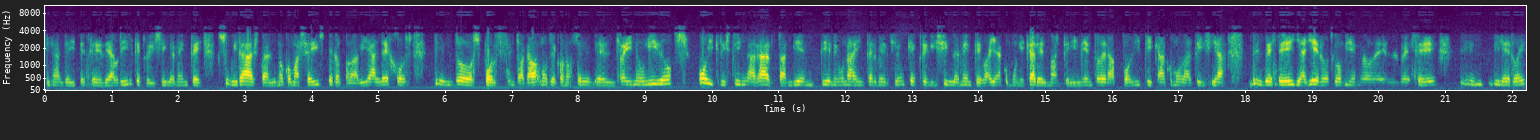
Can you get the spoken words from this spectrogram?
final de IPC de abril, que previsiblemente subirá hasta el 1,6, pero todavía lejos del 2%. Acabamos de conocer del Reino Unido. Hoy Christine Lagarde también tiene una intervención que previsiblemente vaya a comunicar el mantenimiento de la política como acomodaticia del BCE y ayer otro miembro del BCE, Vileroy,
